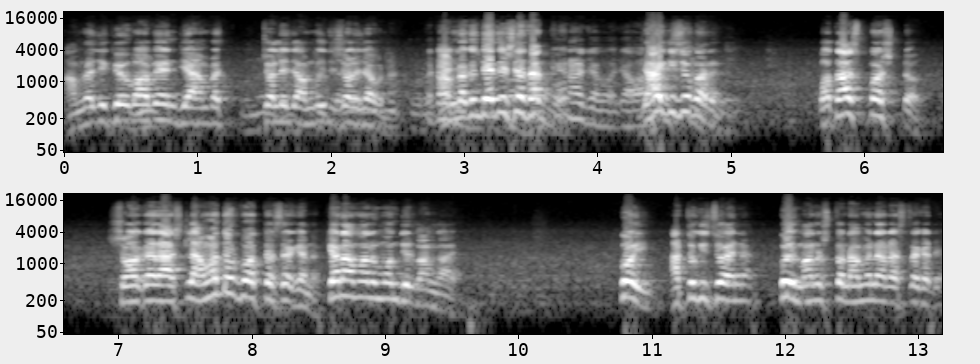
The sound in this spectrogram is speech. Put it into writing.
আমরা যে কেউ ভাবেন যে আমরা চলে যাব আমরা কিন্তু চলে যাব না। আমরা কিন্তু এদেশে থাকব। যাই কিছু করেন। কথা স্পষ্ট। সরকার আসলে আমাদের উপর অত্যাচার কেন? কেন আমার মন্দির ভাঙা হয় কই? আর তো কিছু হয় না। কই? মানুষ তো নামে না রাস্তাঘাটে।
